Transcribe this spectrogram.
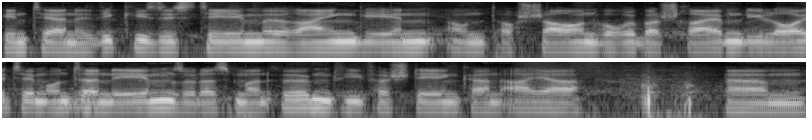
interne Wikisysteme reingehen und auch schauen, worüber schreiben die Leute im Unternehmen, sodass man irgendwie verstehen kann, ah ja, ähm,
